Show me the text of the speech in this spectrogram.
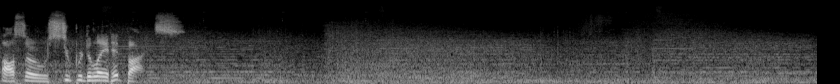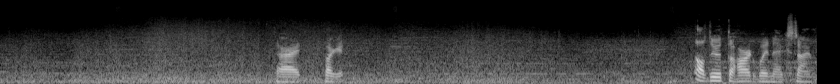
Also, super delayed hitbox. Alright, fuck it. I'll do it the hard way next time.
